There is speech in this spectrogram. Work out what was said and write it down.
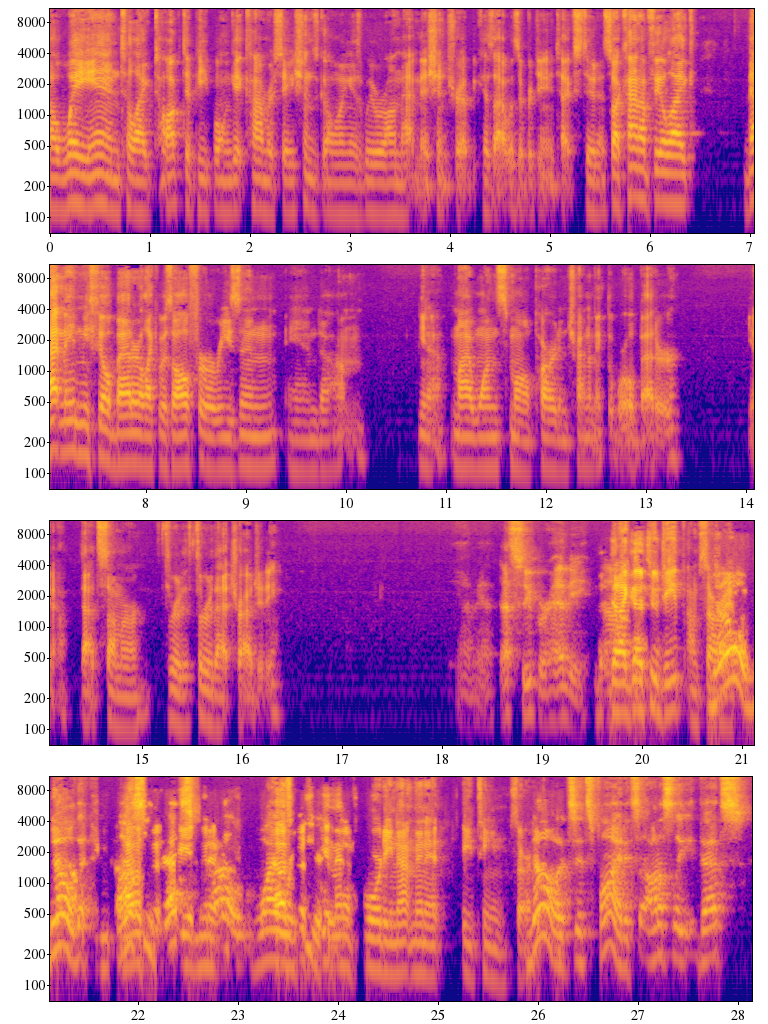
a way in to like talk to people and get conversations going as we were on that mission trip because I was a Virginia Tech student. So I kind of feel like that made me feel better, like it was all for a reason, and um, you know, my one small part in trying to make the world better you know that summer through through that tragedy. Yeah, man, that's super heavy. Did um, I go too deep? I'm sorry. No, no. That, honestly, that that's minute, why that we're here. minute forty, not minute eighteen. Sorry. No, it's it's fine. It's honestly that's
